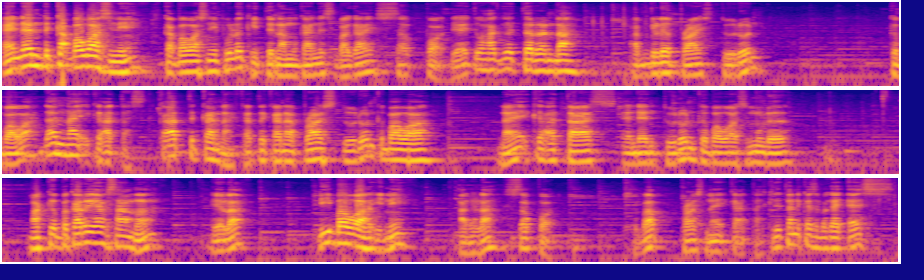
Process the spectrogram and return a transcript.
And then dekat bawah sini dekat bawah sini pula kita namakan dia sebagai support. Iaitu harga terendah apabila price turun ke bawah dan naik ke atas. Katakanlah katakanlah price turun ke bawah naik ke atas and then turun ke bawah semula maka perkara yang sama ialah di bawah ini adalah support. Sebab price naik ke atas. Kita tandakan sebagai S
